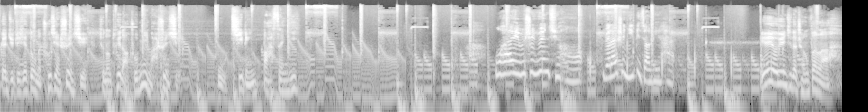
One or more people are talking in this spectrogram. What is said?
根据这些洞的出现顺序，就能推导出密码顺序：五七零八三一。我还以为是运气好，原来是你比较厉害。也有运气的成分了。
